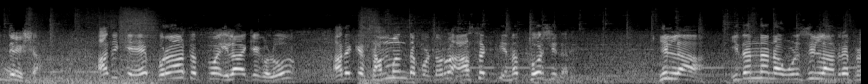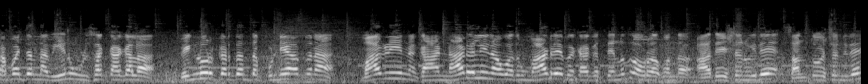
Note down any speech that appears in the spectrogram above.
ಉದ್ದೇಶ. ಅದಕ್ಕೆ ಪುರಾತತ್ವ ಇಲಾಖೆಗಳು ಅದಕ್ಕೆ ಸಂಬಂಧಪಟ್ಟವರು ಆಸಕ್ತಿಯನ್ನು ತೋರಿಸಿದ್ದಾರೆ. ಇಲ್ಲ ಇದನ್ನ ನಾವು ಉಳಿಸಿಲ್ಲ ಅಂದ್ರೆ ಪ್ರಪಂಚದಲ್ಲಿ ನಾವೇನು ಉಳಿಸೋಕ್ಕಾಗಲ್ಲ. ಬೆಂಗಳೂರು ಕರೆದಂಥ ಪುಣ್ಯಾತ್ಮನ ಮಾಗಡಿ ನಾಡಲ್ಲಿ ನಾವು ಅದನ್ನು ಮಾಡಲೇಬೇಕಾಗತ್ತೆ ಅನ್ನೋದು ಅವರ ಒಂದು ಆದೇಶನೂ ಇದೆ ಸಂತೋಷನೂ ಇದೆ.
